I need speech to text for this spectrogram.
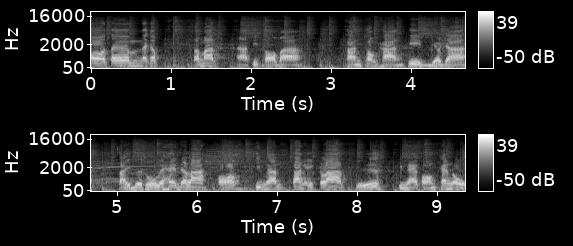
ต่อเติมนะครับ สามารถอ่าติดต่อมาทางช่องทางที่เดี๋ยวจะ ใส่เบอร์โทรไว้ให้ด้านล่างของทีมงานสร้างเอกราช หรือทีมงานของช่างโหนง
